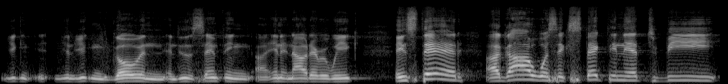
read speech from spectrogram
You can, you can go and, and do the same thing uh, in and out every week. Instead, uh, God was expecting it to be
